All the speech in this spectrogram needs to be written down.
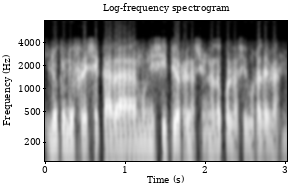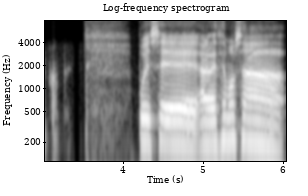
lo que le ofrece cada municipio relacionado con la figura de Blas Infante. Pues eh, agradecemos a,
